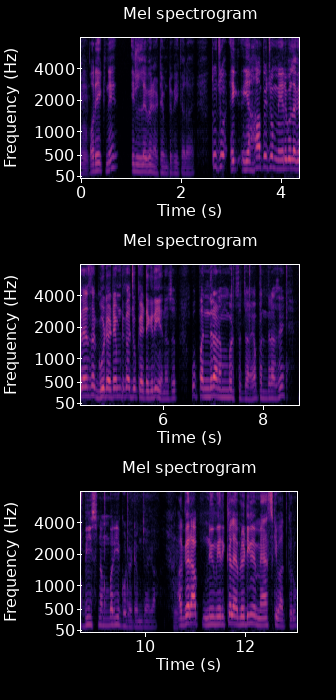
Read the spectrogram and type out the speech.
हम्म। और एक ने इलेवन अटेम्प्ट भी करा है तो जो एक यहाँ पे जो मेरे को लग रहा है सर गुड अटेम्प्ट का जो कैटेगरी है ना सर वो पंद्रह नंबर से जाएगा पंद्रह से बीस नंबर ये गुड अटेम्प्ट जाएगा। अगर आप न्यूमेरिकल एबिलिटी में मैथ्स की बात करो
